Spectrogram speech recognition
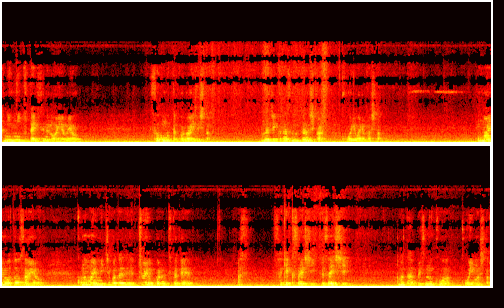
他人に期待するのはやめよう。そう思った頃合いでした。同じクラスの男子からこう言われました。お前のお父さんよ。この前道端で超酔っ払ってたで。酒臭いしうざいし。また別の子はこう言いました。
